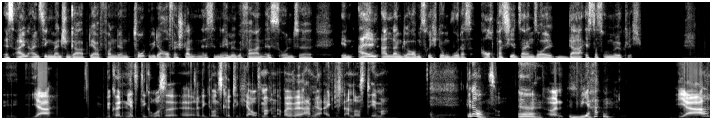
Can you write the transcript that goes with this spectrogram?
es einen einzigen Menschen gab, der von den Toten wieder auferstanden ist, in den Himmel gefahren ist und äh, in allen anderen Glaubensrichtungen, wo das auch passiert sein soll, da ist das unmöglich. Ja, wir könnten jetzt die große äh, Religionskritik hier aufmachen, aber wir haben ja eigentlich ein anderes Thema. Genau. So. Äh, Und wir hatten, ja.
